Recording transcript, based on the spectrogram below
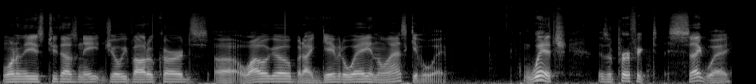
one of these 2008 Joey Votto cards uh, a while ago, but I gave it away in the last giveaway, which is a perfect segue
